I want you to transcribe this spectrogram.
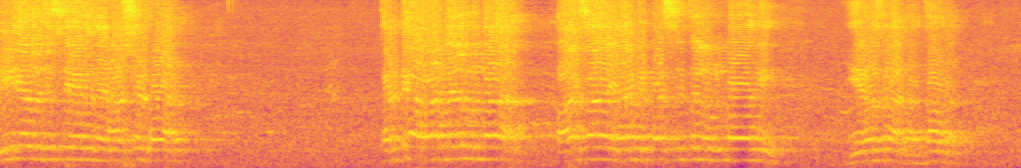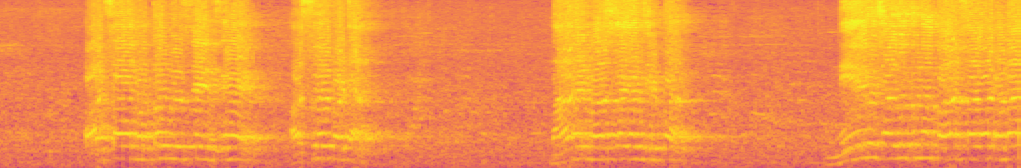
వీడియోలు చూస్తే నేను ఆశ్చర్యపోయా కరెక్ట్గా ఆరు నెలలు ముందర పాఠశాల ఇలాంటి పరిస్థితులు ఉన్నాయని ఈ రోజు నాకు అర్థం పాఠశాల మొత్తం చూస్తే నిజంగా అసూయపడ్డా నారాయణ మాస్టర్ గారు చెప్పారు నేను చదువుకున్న పాఠశాల కన్నా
